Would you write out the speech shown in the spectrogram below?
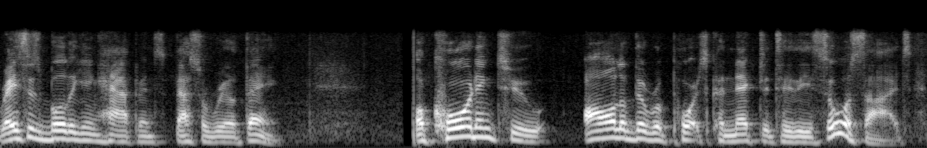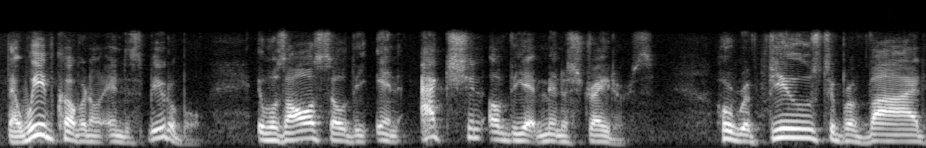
Racist bullying happens. That's a real thing. According to all of the reports connected to these suicides that we've covered on Indisputable, it was also the inaction of the administrators who refused to provide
